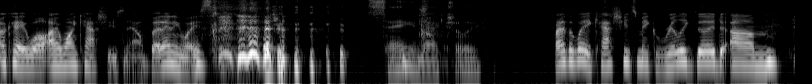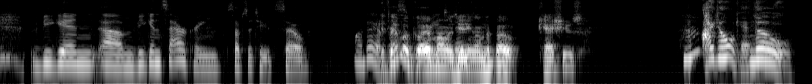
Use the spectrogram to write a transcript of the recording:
Okay, well, I want cashews now. But anyways. Same, actually. By the way, cashews make really good um vegan um vegan sour cream substitutes. So Oh damn. Is that what for you Goemon was eating on the boat? Cashews? I don't Cashews. know.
